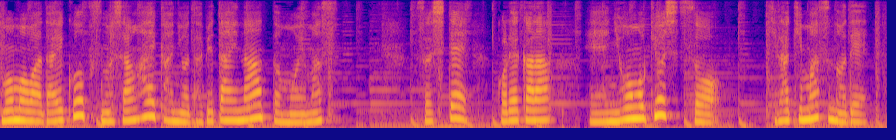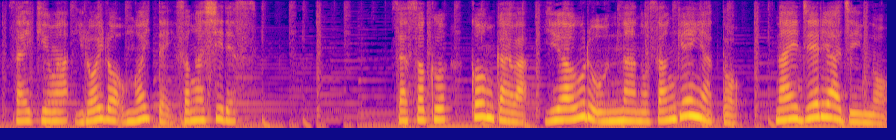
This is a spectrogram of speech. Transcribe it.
桃は大好物の上海カニを食べたいなと思います。そしてこれから、えー、日本語教室を開きますので最近はいろいろ動いて忙しいです。早速今回はイアウル女の三軒やとナイジェリア人の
